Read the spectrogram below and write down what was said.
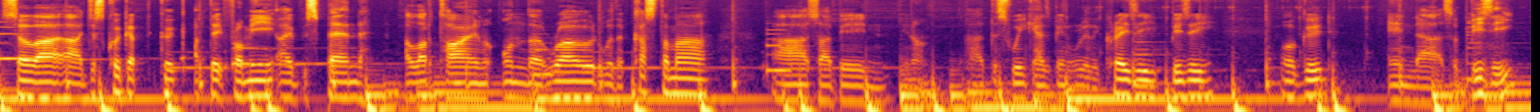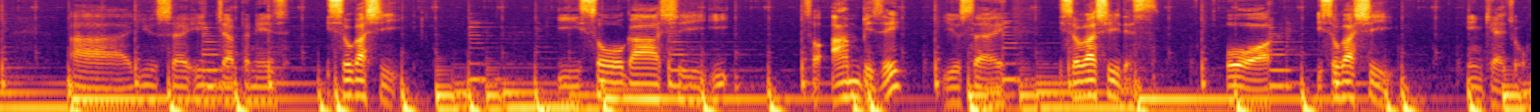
So uh, uh, just quick up, quick update from me. I spend a lot of time on the road with a customer. Uh, so I've been, you know, uh, this week has been really crazy, busy, or good. And uh, so busy, uh, you say in Japanese, 忙しい。忙しい。So I'm busy. You say 忙しいです。or 忙しい in casual.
